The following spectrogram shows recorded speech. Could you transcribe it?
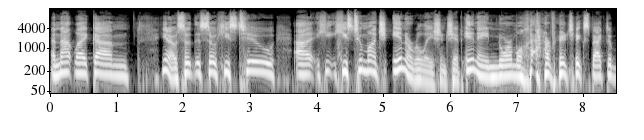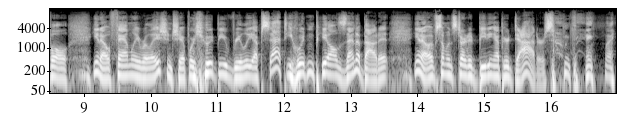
And that like, um, you know, so, so he's too, uh, he, he's too much in a relationship, in a normal, average, expectable, you know, family relationship where you would be really upset. You wouldn't be all zen about it. You know, if someone started beating up your dad or something like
